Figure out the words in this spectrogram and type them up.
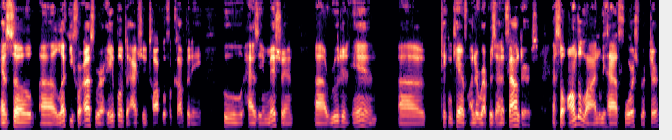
and so, uh, lucky for us, we are able to actually talk with a company who has a mission uh, rooted in uh, taking care of underrepresented founders. And so, on the line, we have Forrest Richter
